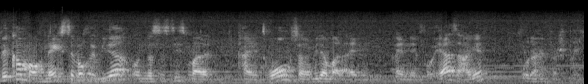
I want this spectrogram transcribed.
wir kommen auch nächste Woche wieder und das ist diesmal keine Drohung, sondern wieder mal ein, eine Vorhersage. Oder ein Versprechen.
